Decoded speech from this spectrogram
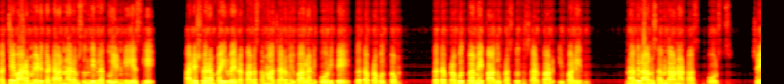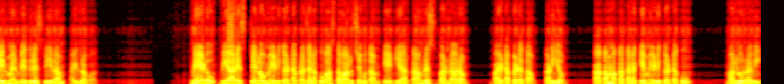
వచ్చే వారం మేడిగడ్డ అన్నారం సుందిళ్ళకు ఎన్డీఎస్ఏ కాళేశ్వరంపై ఇరవై రకాల సమాచారం ఇవ్వాలని కోరితే గత ప్రభుత్వం గత ప్రభుత్వమే కాదు ప్రస్తుత సర్కార్ ఇవ్వలేదు. నదుల అనుసంధాన task force chairman Vedire Sriram Hyderabad. నేడు బీఆర్ఎస్ చెలో మేడిగడ్డ ప్రజలకు వాస్తవాలు చెబుతాం. కేటీఆర్ కాంగ్రెస్ బండారం బయట పెడతాం. కడియం. కాకమ్మ కథలకే మేడిగడ్డకు మల్లు రవి.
